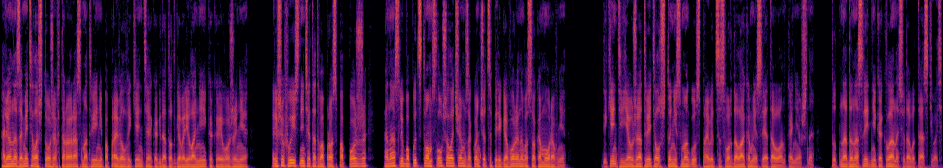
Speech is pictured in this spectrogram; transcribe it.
Алена заметила, что уже второй раз Матвей не поправил Викентия, когда тот говорил о ней, как о его жене. Решив выяснить этот вопрос попозже, она с любопытством слушала, чем закончатся переговоры на высоком уровне. «Викентий, я уже ответил, что не смогу справиться с вурдалаком, если это он, конечно. Тут надо наследника клана сюда вытаскивать».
